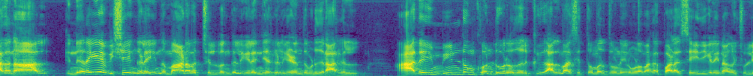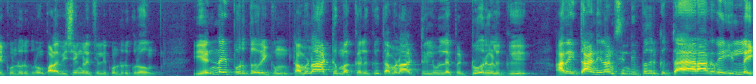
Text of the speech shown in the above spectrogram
அதனால் நிறைய விஷயங்களை இந்த மாணவ செல்வங்கள் இளைஞர்கள் இழந்து விடுகிறார்கள். அதை மீண்டும் கொண்டு வருவதற்கு அல்மா சித்த மருத்துவமனையின் மூலமாக பல செய்திகளை நாங்கள் சொல்லிக் கொண்டிருக்கிறோம் பல விஷயங்களை சொல்லிக் கொண்டிருக்கிறோம். என்னை பொறுத்த வரைக்கும் தமிழ்நாட்டு மக்களுக்கு தமிழ்நாட்டில் உள்ள பெற்றோர்களுக்கு அதை தாண்டி நான் சிந்திப்பதற்கு தயாராகவே இல்லை.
